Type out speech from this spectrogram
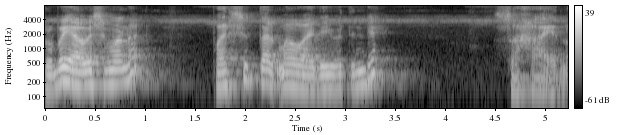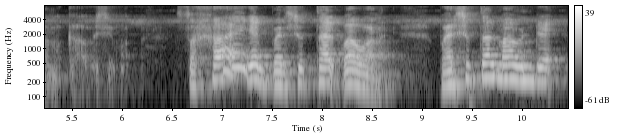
കൃപ ആവശ്യമാണ്. പരിശുദ്ധാത്മാവായ ദൈവത്തിന്റെ സഹായം നമുക്ക് ആവശ്യമാണ്. സഹായകൻ പരിശുദ്ധാത്മാവാണ്. പരിശുദ്ധാത്മാവിന്റെ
